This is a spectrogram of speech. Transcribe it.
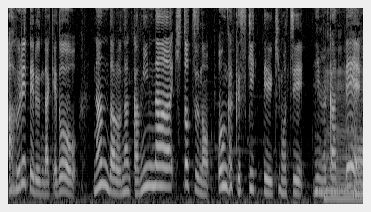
溢れてるんだけど、なんだろうなんかみんな一つの音楽好きっていう気持ちに向かってうん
